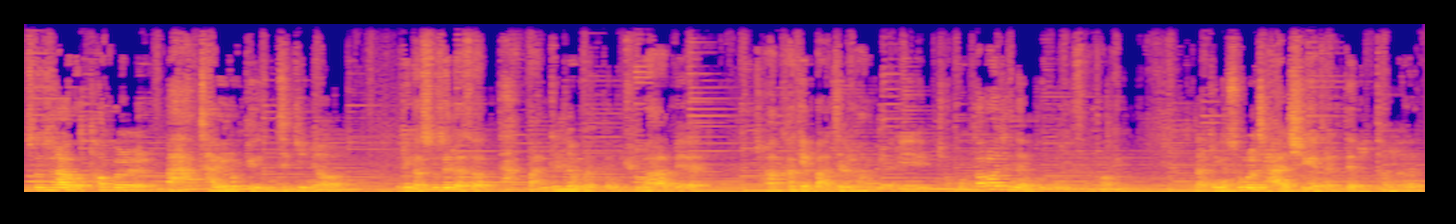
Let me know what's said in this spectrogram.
수술하고 턱을 막 자유롭게 움직이면 우리가 수술해서 딱 만들려고 했던 교합에 정확하게 맞을 확률이 조금 떨어지는 부분이 있어서 나중에 숨을 잘 쉬게 될 때부터는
